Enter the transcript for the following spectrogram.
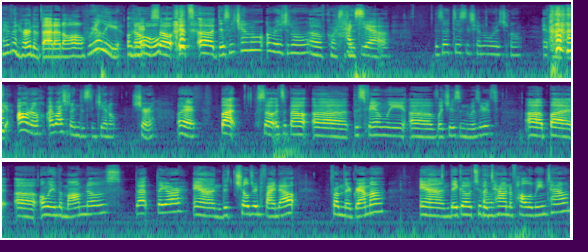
I haven't heard of that at all. Really? Okay, No. so it's a Disney Channel original. Oh, of course. Heck is. yeah. Is that Disney Channel original? It might be. I don't know. I watched it on Disney Channel. Sure. Okay. But so it's about uh this family of witches and wizards. Uh but uh only the mom knows that they are and the children find out from their grandma and they go to the Oh. town of Halloweentown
